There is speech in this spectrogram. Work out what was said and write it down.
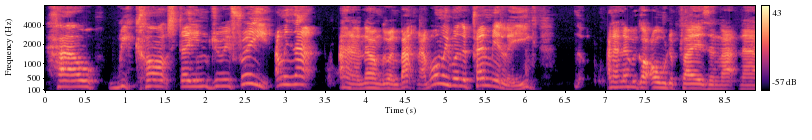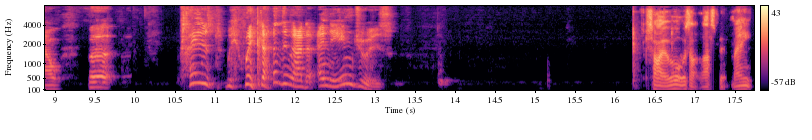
how we can't stay injury free. I mean, that I don't know. I'm going back now. When we won the Premier League, and I know we've got older players than that now, but players, we, we don't think we had any injuries. Sorry, what was that last bit, mate?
